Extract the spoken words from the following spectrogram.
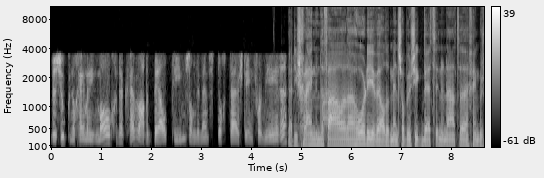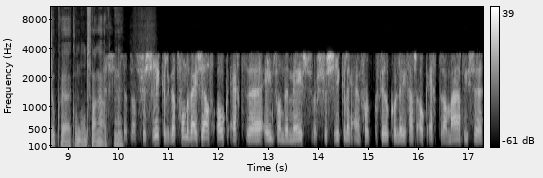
bezoek nog helemaal niet mogelijk. Hè? We hadden belteams om de mensen toch thuis te informeren. Ja, die schrijnende verhalen hoorde je wel. Dat mensen op hun ziekbed inderdaad uh, geen bezoek uh, konden ontvangen. Precies, ja. dat was verschrikkelijk. Dat vonden wij zelf ook echt een van de meest verschrikkelijke... en voor veel collega's ook echt traumatische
